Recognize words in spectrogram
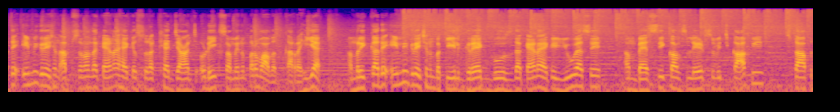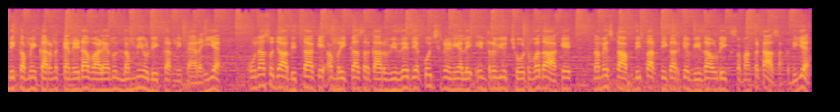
ਅਤੇ ਇਮੀਗ੍ਰੇਸ਼ਨ ਅਫਸਰਾਂ ਦਾ ਕਹਿਣਾ ਹੈ ਕਿ ਸੁਰੱਖਿਆ ਜਾਂਚ ਉਡੀਕ ਸਮੇਂ ਨੂੰ ਪ੍ਰਭਾਵਿਤ ਕਰ ਰਹੀ ਹੈ। ਅਮਰੀਕਾ ਦੇ ਇਮੀਗ੍ਰੇਸ਼ਨ ਵਕੀਲ ਗ੍ਰੈਗ ਬੂਜ਼ ਦਾ ਕਹਿਣਾ ਹੈ ਕਿ ਯੂਐਸਏ ਅੰਬੈਸੀ ਕੌਂਸੂਲੇਟਸ ਵਿੱਚ ਕਾਫੀ ਸਟਾਫ ਦੀ ਕਮੀ ਕਾਰਨ ਕੈਨੇਡਾ ਵਾਲਿਆਂ ਨੂੰ ਲੰਮੀ ਉਡੀਕ ਕਰਨੀ ਪੈ ਰਹੀ ਹੈ। ਉਹਨਾਂ ਸੁਝਾਅ ਦਿੱਤਾ ਕਿ ਅਮਰੀਕਾ ਸਰਕਾਰ ਵੀਜ਼ੇ ਦੀਆਂ ਕੁਝ ਸ਼੍ਰੇਣੀਆਂ ਲਈ ਇੰਟਰਵਿਊ ਛੋਟ ਵਧਾ ਕੇ ਨਵੇਂ ਸਟਾਫ ਦੀ ਭਰਤੀ ਕਰਕੇ ਵੀਜ਼ਾ ਉਡੀਕ ਸਮਾਂ ਘਟਾ ਸਕਦੀ ਹੈ।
